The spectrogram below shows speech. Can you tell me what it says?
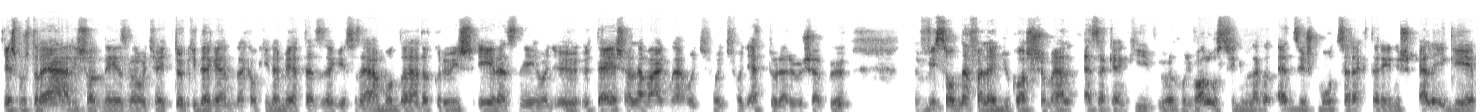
és most reálisan nézve, hogyha egy tök idegennek, aki nem ért ez az egész, az elmondanád, akkor ő is érezné, hogy ő, ő teljesen levágná, hogy, hogy, hogy ettől erősebb ő Viszont ne felejtjük azt sem el ezeken kívül, hogy valószínűleg az edzés módszerek terén is eléggé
